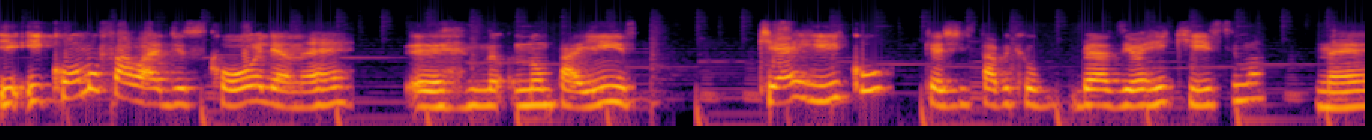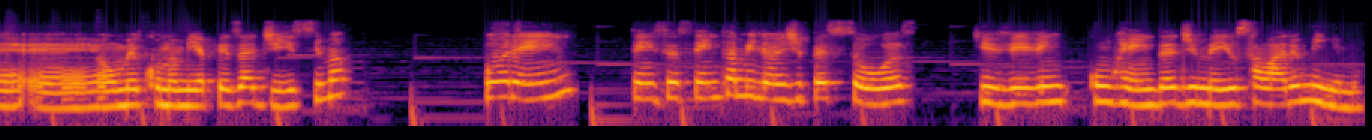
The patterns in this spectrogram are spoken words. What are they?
E, e como falar de escolha, né? é, num país que é rico, que a gente sabe que o Brasil é riquíssimo, né? É uma economia pesadíssima. Porém, tem 60 milhões de pessoas que vivem com renda de meio salário mínimo,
